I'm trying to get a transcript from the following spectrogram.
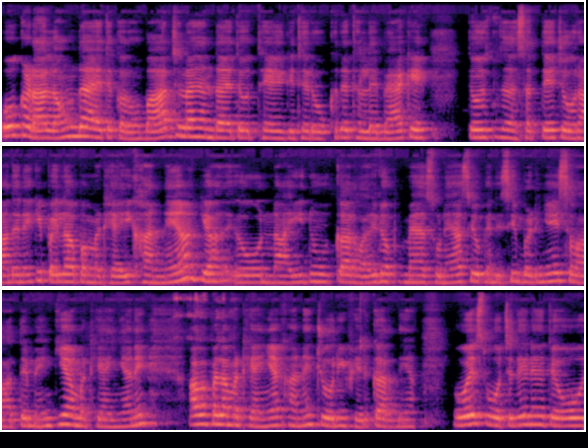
ਉਹ ਘੜਾ ਲਾਉਂਦਾ ਹੈ ਤੇ ਘਰੋਂ ਬਾਹਰ ਚਲਾ ਜਾਂਦਾ ਹੈ ਤੇ ਉੱਥੇ ਕਿਤੇ ਰੁੱਖ ਦੇ ਥੱਲੇ ਬਹਿ ਕੇ ਤੇ ਉਹ ਸੱਤੇ ਚੋਰ ਆਂਦੇ ਨੇ ਕਿ ਪਹਿਲਾਂ ਆਪਾਂ ਮਠਿਆਈ ਖਾਣੇ ਆ ਕਿ ਉਹ ਨਾਈ ਨੂੰ ਘਰ ਵਾਲੀ ਨੂੰ ਮੈਂ ਸੁਣਿਆ ਸੀ, ਉਹ ਕਹਿੰਦੀ ਸੀ ਬੜੀਆਂ ਹੀ ਸਵਾਦ ਤੇ ਮਹਿੰਗੀਆਂ ਮਠਿਆਈਆਂ ਨੇ। ਆਪਾਂ ਪਹਿਲਾਂ ਮਠਿਆਈਆਂ ਖਾਣੇ ਚੋਰੀ ਫਿਰ ਕਰਦੇ ਆ ਉਹ ਇਹ ਸੋਚਦੇ ਨੇ ਤੇ ਉਹ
